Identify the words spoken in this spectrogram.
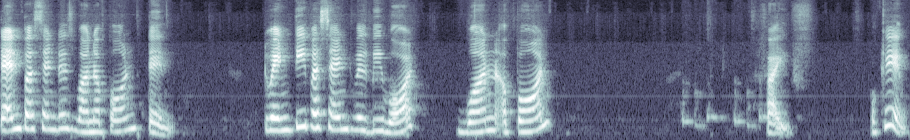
10% is 1 upon 10 20% will be what? 1 upon 5 okay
